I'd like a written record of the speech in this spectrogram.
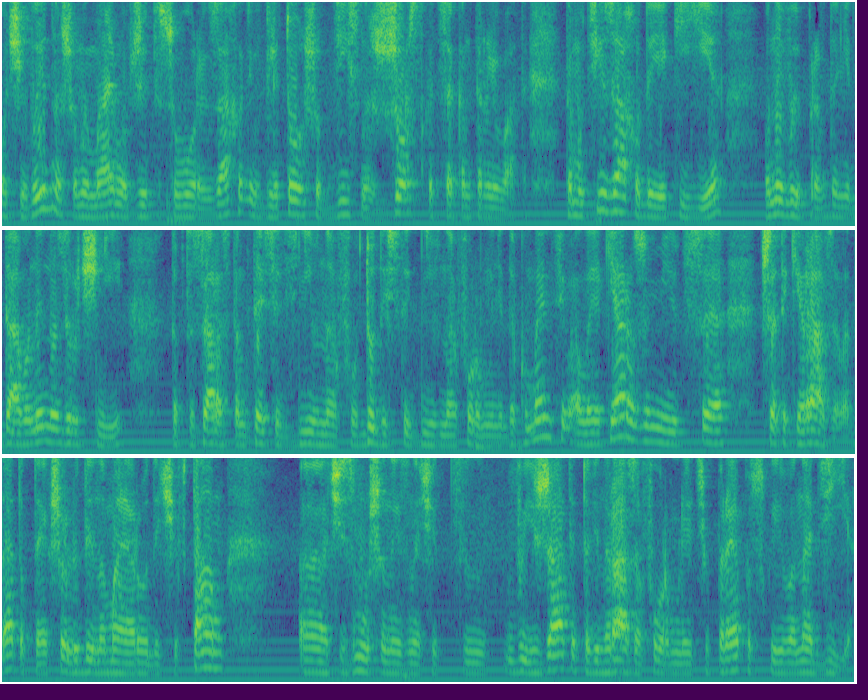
Очевидно, що ми маємо вжити суворих заходів для того, щоб дійсно жорстко це контролювати. Тому ці заходи, які є, вони виправдані. Да, вони незручні. Тобто зараз там 10 днів на до 10 днів на оформлення документів, але як я розумію, це все-таки разове. Да? Тобто, якщо людина має родичів там. е, Чи змушений, значить, е, виїжджати, то він раз оформлює цю перепуску і вона діє.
